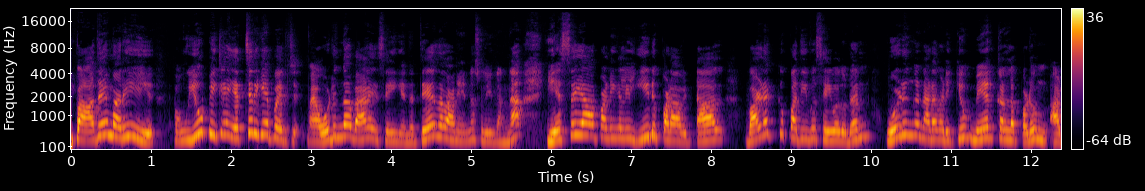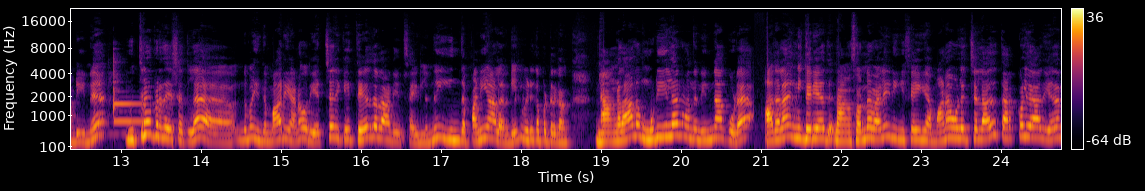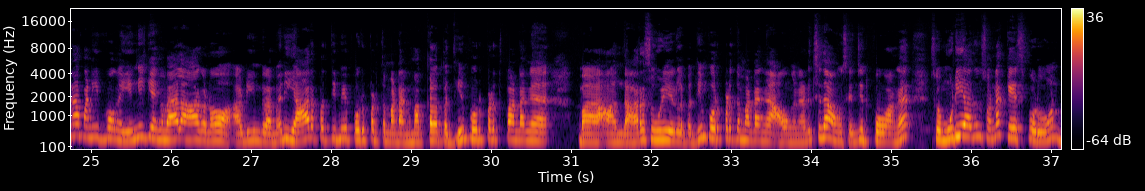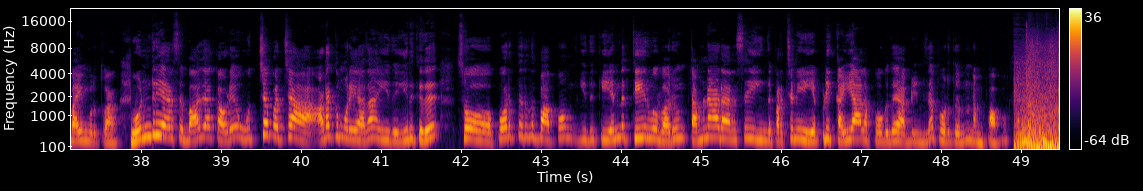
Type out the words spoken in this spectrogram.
இப்போ அதே மாதிரி இப்போ யூபிக்கில் எச்சரிக்கையே போயிடுச்சு ஒழுங்காக வேலையை செய்யுங்க. இந்த தேர்தல் ஆணையம் என்ன சொல்லியிருக்காங்கன்னா எஸ்ஐஆர் பணிகளில் ஈடுபடாவிட்டால் வழக்கு பதிவு செய்வதுடன் ஒழுங்கு நடவடிக்கையும் மேற்கொள்ளப்படும் அப்படின்னு உத்தரப்பிரதேசத்தில் இந்த மாதிரி இந்த மாதிரியான ஒரு எச்சரிக்கை தேர்தல் ஆணையம் சைட்லேருந்து இந்த பணியாளர்களுக்கு விடுக்கப்பட்டிருக்காங்க. நாங்களால முடியலன்னு வந்து நின்னா கூட அதெல்லாம் எங்களுக்கு தெரியாது. நாங்கள் சொன்ன வேலையை நீங்கள் செய்யுங்க. மன உளைச்சலாவது தற்கொலையாவது எதனா பண்ணிட்டு போங்க. எங்களுக்கு எங்கள் வேலை ஆகணும் அப்படின்ற மாதிரி யாரை பற்றியுமே பொருட்படுத்த மாட்டாங்க. மக்களை பற்றியும் பொருட்படுத்த மாட்டாங்க. அந்த அரசு ஊழியர்களை பற்றியும் பொருட்படுத்த மாட்டாங்க. அவங்க நடிச்சுதான் அவங்க செஞ்சுட்டு போவாங்க. ஸோ முடியாதுன்னு சொன்னால் கேஸ் போடுவோம்னு பயமுறுத்துவாங்க. ஒன்றிய ஒன்றிய அரசு பாஜகவுடைய உச்சபட்ச அடக்குமுறையாக தான் இது இருக்குது. ஸோ பொறுத்திருந்து பார்ப்போம். இதுக்கு என்ன தீர்வு வரும்? தமிழ்நாடு அரசு இந்த பிரச்சனையை எப்படி கையாள போகுது அப்படின்றத பொறுத்திருந்து நம்ம பார்ப்போம்.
